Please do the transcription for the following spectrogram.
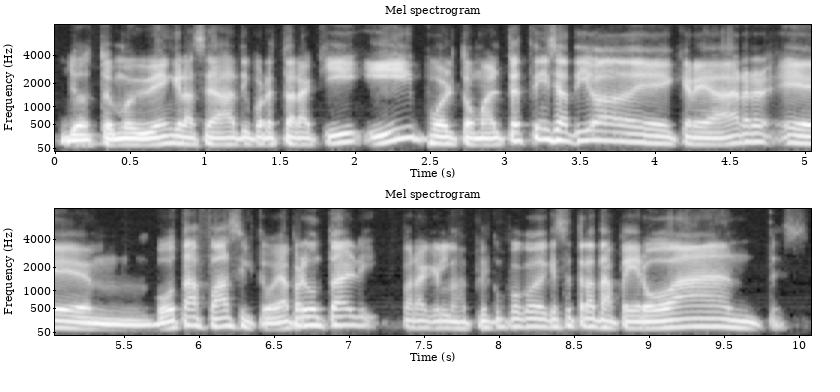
Yo estoy muy bien, gracias a ti por estar aquí y por tomarte esta iniciativa de crear eh, Vota Fácil. Te voy a preguntar para que nos explique un poco de qué se trata, pero antes.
